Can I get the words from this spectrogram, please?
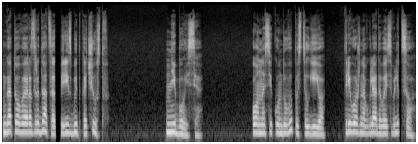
готовая разрыдаться от переизбытка чувств. «Не бойся». Он на секунду выпустил ее, тревожно вглядываясь в лицо.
